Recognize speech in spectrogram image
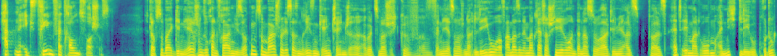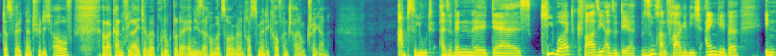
hat einen extremen Vertrauensvorschuss. Ich glaube, so bei generischen Suchanfragen wie Socken zum Beispiel ist das ein riesen Gamechanger. Aber zum Beispiel, wenn ich jetzt zum Beispiel nach Lego auf Amazon immer recherchiere und dann hast du halt irgendwie als, als Ad eben halt oben ein Nicht-Lego-Produkt, das fällt natürlich auf, aber kann vielleicht über Produkt oder ähnliche Sachen überzeugen und dann trotzdem ja die Kaufentscheidung triggern. Absolut. Also wenn äh, das Keyword quasi, also der Suchanfrage, die ich eingebe, in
